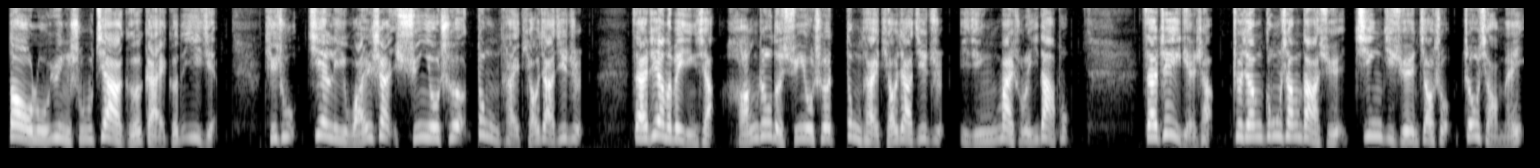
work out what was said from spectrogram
道路运输价格改革的意见，提出建立完善巡游车动态调价机制。在这样的背景下，杭州的巡游车动态调价机制已经迈出了一大步。在这一点上，浙江工商大学经济学院教授周小梅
